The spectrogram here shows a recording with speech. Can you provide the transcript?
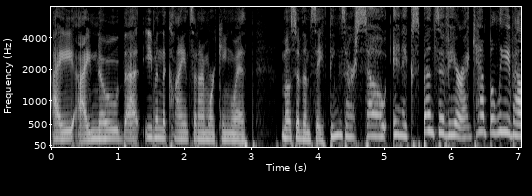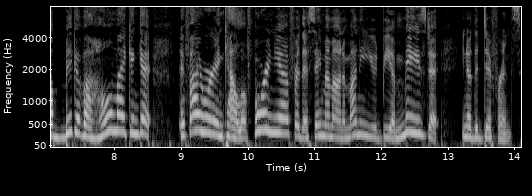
I I know that even the clients that I'm working with, most of them say things are so inexpensive here. I can't believe how big of a home I can get. If I were in California for the same amount of money, you'd be amazed at, you know, the difference.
